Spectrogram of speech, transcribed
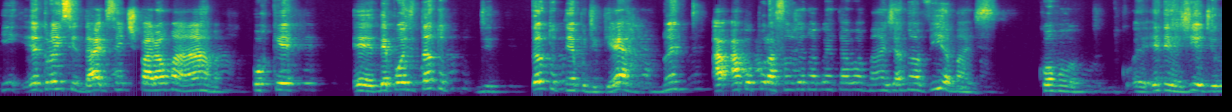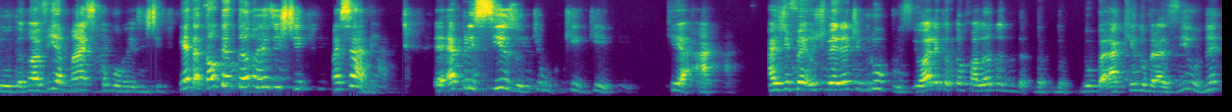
E entrou em cidade sem disparar uma arma, porque é, depois de tanto, de tanto tempo de guerra, né, a, a população já não aguentava mais, já não havia mais como é, energia de luta, não havia mais como resistir. E ainda estão tentando resistir. Mas, sabe, é, é preciso que, que, que, que a, as, os diferentes grupos, e olha que eu estou falando do, do, do, aqui no Brasil, né,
